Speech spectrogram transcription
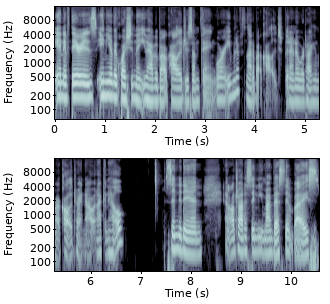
And if there is any other question that you have about college or something, or even if it's not about college, but I know we're talking about college right now and I can help, send it in and I'll try to send you my best advice.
